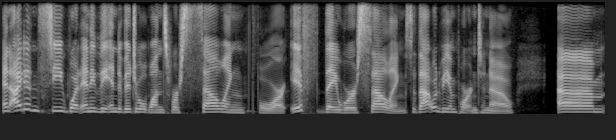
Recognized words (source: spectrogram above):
And I didn't see what any of the individual ones were selling for, if they were selling. So that would be important to know. Um,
